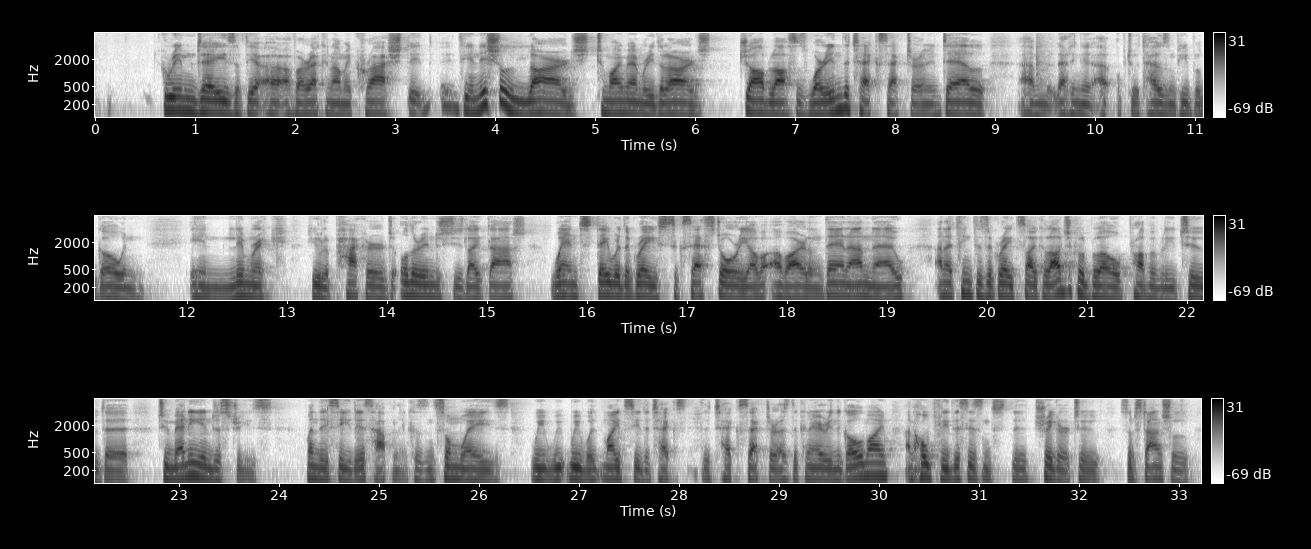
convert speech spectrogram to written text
grim days of the uh, of our economic crash, the, the initial large, to my memory, the large job losses were in the tech sector. Mean, Dell um, letting a, up to a thousand people go in in Limerick, Hewlett Packard, other industries like that went. They were the great success story of, of Ireland then and now. And I think there's a great psychological blow probably to the to many industries when they see this happening, because in some ways we, we, we would, might see the tech, the tech sector as the canary in the coal mine, and hopefully this isn't the trigger to substantial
